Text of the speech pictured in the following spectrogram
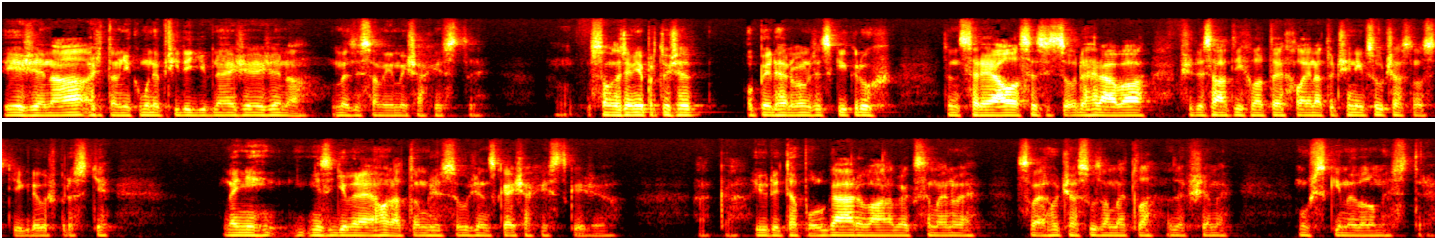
je žena a že tam někomu nepřijde divné, že je žena mezi samými šachisty. Samozřejmě, protože opět hermeneutický kruh, ten seriál se sice odehrává v 60. letech, ale je natočený v současnosti, kde už prostě není nic divného na tom, že jsou ženské šachistky. Že jo? Taká Judita Polgárová, nebo jak se jmenuje, svého času zametla se všemi mužskými velmistry.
